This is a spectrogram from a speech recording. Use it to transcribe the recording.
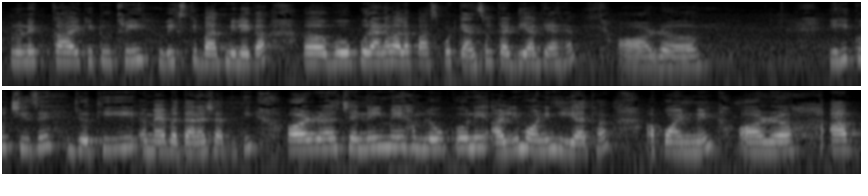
उन्होंने कहा है कि टू थ्री वीक्स के बाद मिलेगा। वो पुराना वाला पासपोर्ट कैंसिल कर दिया गया है। और यही कुछ चीज़ें जो थी, मैं बताना चाहती थी। और चेन्नई में हम लोगों ने अर्ली मॉर्निंग लिया था अपॉइंटमेंट और आप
